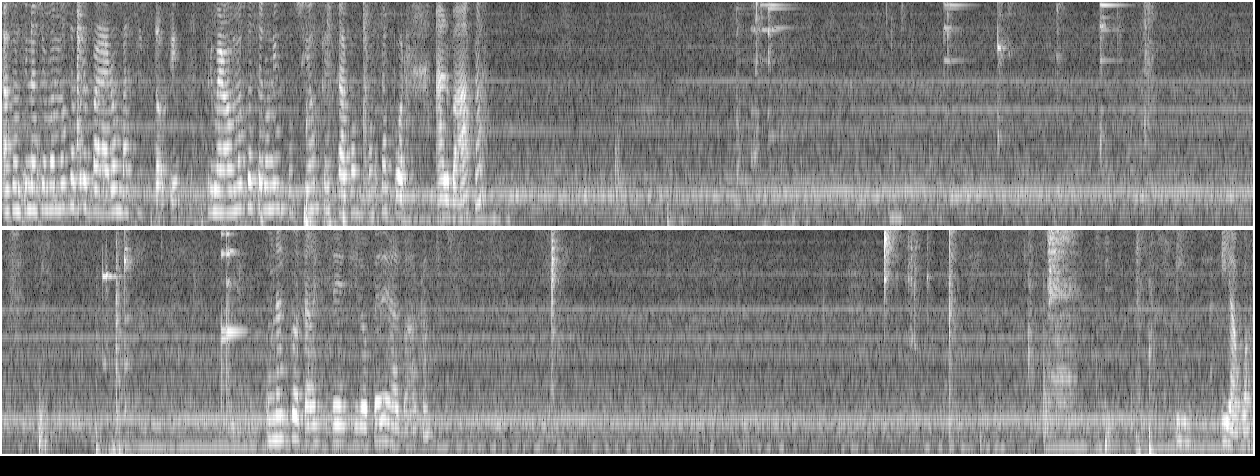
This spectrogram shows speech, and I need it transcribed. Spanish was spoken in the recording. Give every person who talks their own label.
Speaker 1: A continuación vamos a preparar un basic topping. Primero vamos a hacer una infusión que está compuesta por albahaca, unas gotas de sirope de albahaca, y, y agua.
